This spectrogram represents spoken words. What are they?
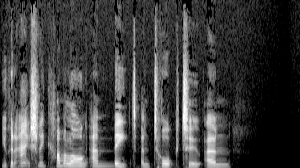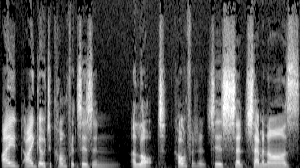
you can actually come along and meet and talk to. And I, I go to conferences and a lot. Conferences, seminars,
